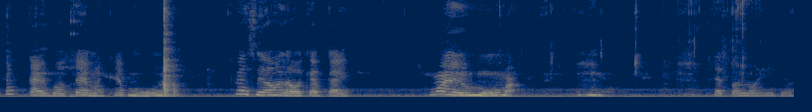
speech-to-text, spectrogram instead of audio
แคบไก่บอแซ่บมันแคบหมูน่ะแม่ซื้อมาแล้วว่าแคบไก่ว่าเอาหมูอะแค่ตอนหน่อยนี่เดียว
